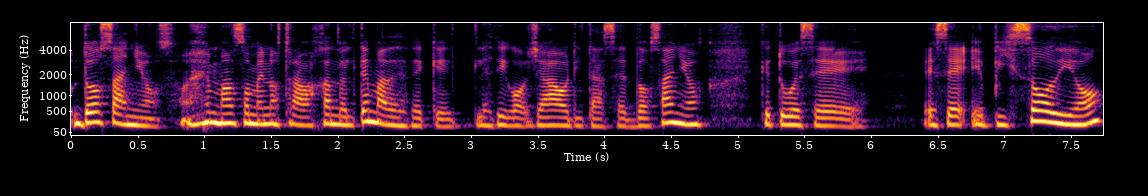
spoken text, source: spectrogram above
dos años más o menos trabajando el tema desde que, les digo, ya ahorita hace dos años que tuve ese, ese episodio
